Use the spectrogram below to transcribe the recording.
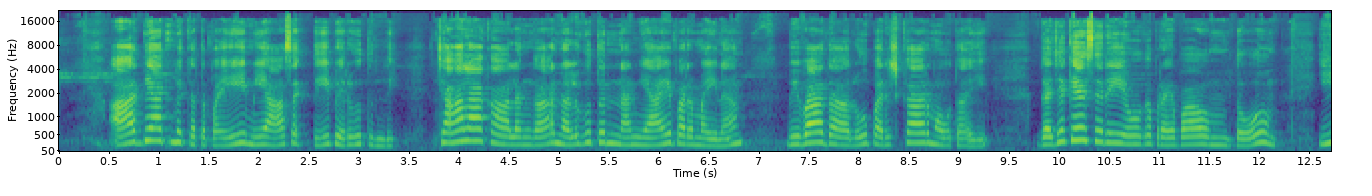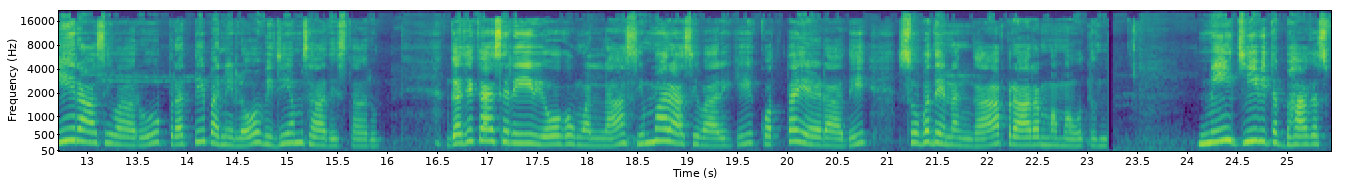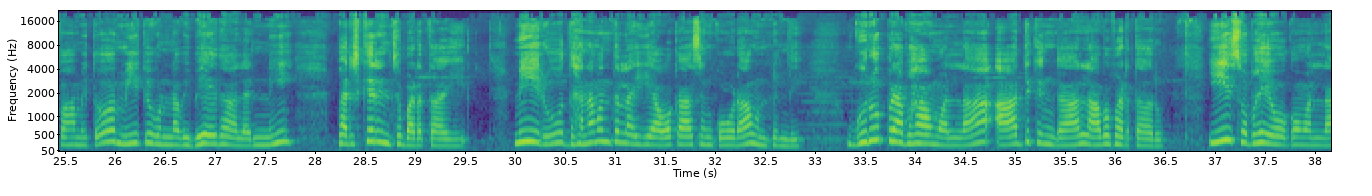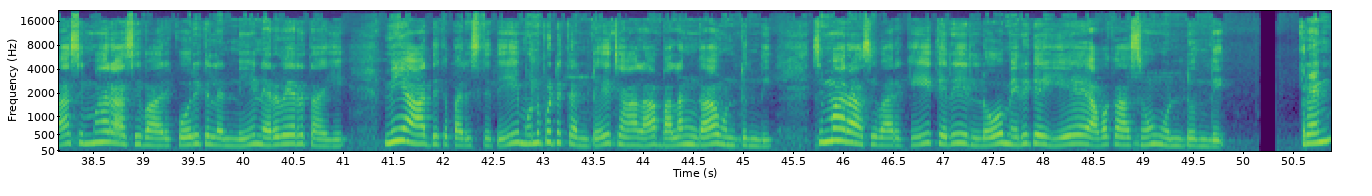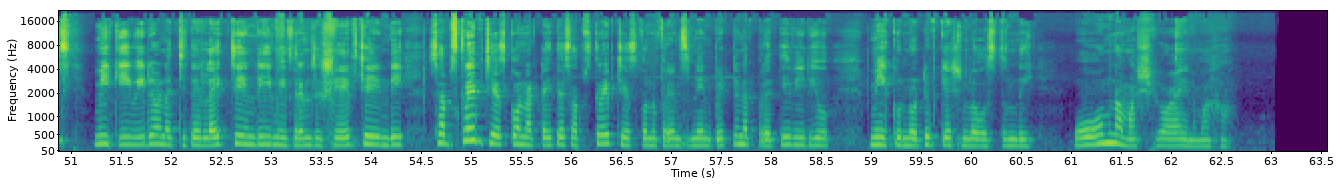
ఆధ్యాత్మికతపై మీ ఆసక్తి పెరుగుతుంది. చాలా కాలంగా నలుగుతున్న న్యాయపరమైన వివాదాలు పరిష్కారం అవుతాయి గజకేసరి యోగ ప్రభావంతో ఈ రాశి వారు ప్రతి పనిలో విజయం సాధిస్తారు. గజకేసరి యోగం వల్ల సింహరాశి వారికి కొత్త ఏడాది శుభదినంగా ప్రారంభమవుతుంది. మీ జీవిత భాగస్వామితో మీకు ఉన్న విభేదాలన్నీ పరిష్కరించబడతాయి. మీరు ధనవంతులయ్యే అవకాశం కూడా ఉంటుంది. గురు ప్రభావం వల్ల ఆర్థికంగా లాభపడతారు. ఈ శుభయోగం వల్ల సింహరాశి వారి కోరికలన్నీ నెరవేరుతాయి. మీ ఆర్థిక పరిస్థితి మునుపటి కంటే చాలా బలంగా ఉంటుంది. సింహరాశి వారికి కెరీర్లో మెరుగయ్యే అవకాశం ఉంటుంది. ఫ్రెండ్స్ మీకు ఈ వీడియో నచ్చితే లైక్ చేయండి మీ ఫ్రెండ్స్ షేర్ చేయండి. సబ్స్క్రైబ్ చేసుకున్నట్టయితే సబ్స్క్రైబ్ చేసుకోండి ఫ్రెండ్స్. నేను పెట్టిన ప్రతి వీడియో మీకు నోటిఫికేషన్లో వస్తుంది. ఓం నమ శివాయ నమ.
